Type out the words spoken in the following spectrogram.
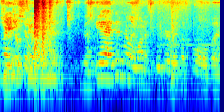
She ate those two. away. didn't you? Yeah, I didn't really want to spook her with the pole, but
